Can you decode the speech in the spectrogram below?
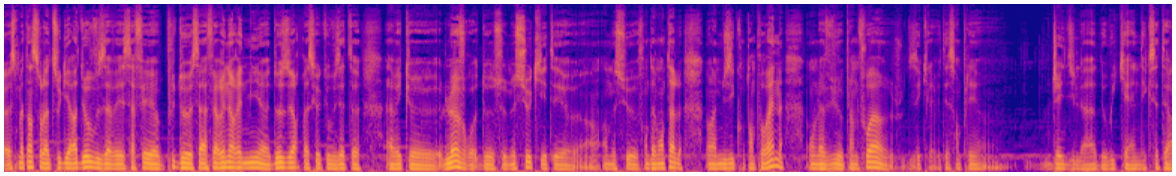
ce matin sur la Tsugi Radio, vous avez ça fait euh, plus de ça va faire une heure et demie, euh, deux heures presque que vous êtes euh, avec euh, l'œuvre de ce monsieur qui était euh, un, monsieur fondamental dans la musique contemporaine. On l'a vu euh, plein de fois. Je vous disais qu'il avait été samplé euh, J. Dilla, The Weeknd, etc.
